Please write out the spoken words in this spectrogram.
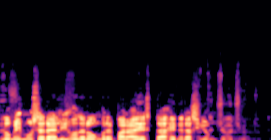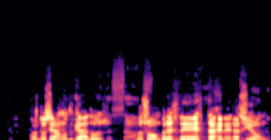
lo mismo será el Hijo del Hombre para esta generación. Cuando sean juzgados los hombres de esta generación,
